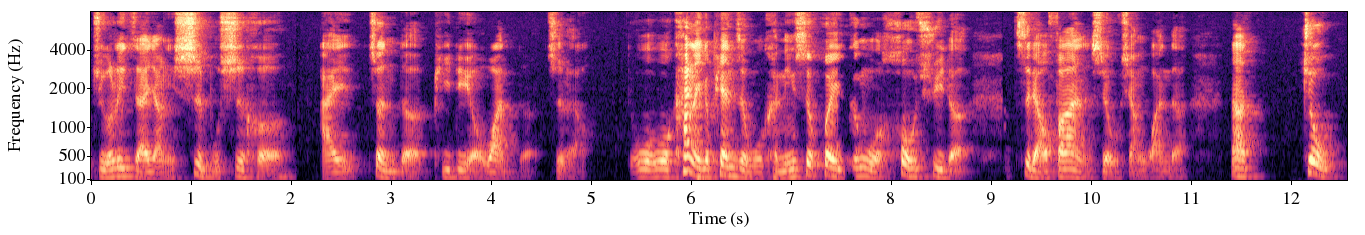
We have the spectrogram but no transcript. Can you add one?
举个例子来讲，你适不适合？癌症的 PDL one 的治疗，我我看了一个片子，我肯定是会跟我后续的治疗方案是有相关的。那就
